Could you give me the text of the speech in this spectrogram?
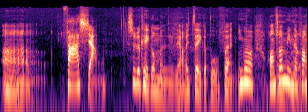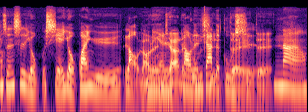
呃发想。是不是可以跟我们聊这个部分？因为黄春明的放生是有写有关于老年老人家的故事。对那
